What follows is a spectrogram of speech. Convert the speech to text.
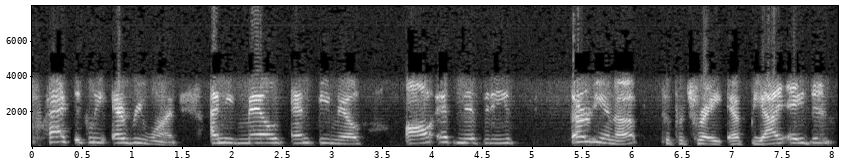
practically everyone. I need males and females, all ethnicities, 30 and up, to portray FBI agents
